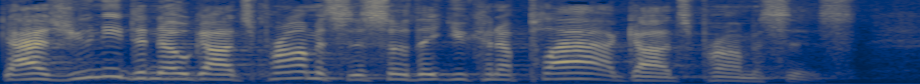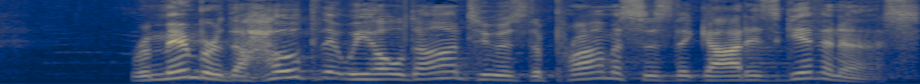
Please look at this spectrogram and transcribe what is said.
Guys, you need to know God's promises so that you can apply God's promises. Remember, the hope that we hold on to is the promises that God has given us.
